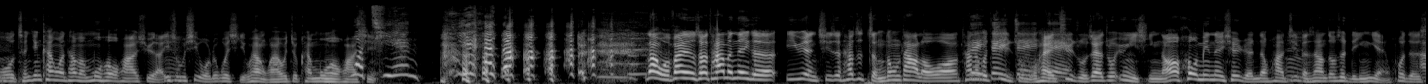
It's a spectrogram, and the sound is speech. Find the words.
我曾经看过他们幕后花絮了。一出戏我如果喜欢，我还会去看幕后花絮。天，那我发现说，他们那个医院其实它是整栋大楼哦，他那个剧组嘿，剧组在做运行，然后后面那些人的话，基本上都是临演或者是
